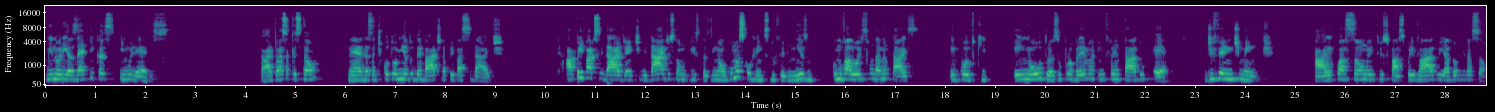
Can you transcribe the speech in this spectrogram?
minorias étnicas e mulheres. Tá? Então, essa questão né, dessa dicotomia do debate da privacidade. A privacidade e a intimidade estão vistas em algumas correntes do feminismo como valores fundamentais, enquanto que em outras o problema enfrentado é, diferentemente, a equação entre o espaço privado e a dominação.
